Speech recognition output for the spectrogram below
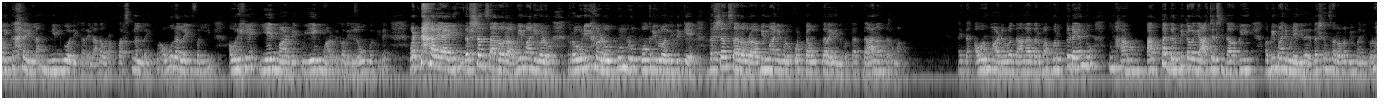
ಅಧಿಕಾರ ಇಲ್ಲ, ನಿಮಗೂ ಅಧಿಕಾರ ಇಲ್ಲ. ಅದು ಅವರ ಪರ್ಸ್ನಲ್ ಲೈಫು ಅವರ ಲೈಫಲ್ಲಿ ಅವ್ರಿಗೆ ಏನು ಮಾಡಬೇಕು, ಹೇಗೆ ಮಾಡಬೇಕು ಅವೆಲ್ಲವೂ ಗೊತ್ತಿದೆ. ಒಟ್ಟಾರೆಯಾಗಿ ದರ್ಶನ್ ಸಾರ್ ಅವರ ಅಭಿಮಾನಿಗಳು, ರೌಡಿಗಳು ಕುಂಡ್ರು ಪೋಖ್ರಿಗಳು ಅಂದಿದ್ದಕ್ಕೆ ದರ್ಶನ್ ಸಾರ್ ಅವರ ಅಭಿಮಾನಿಗಳು ಕೊಟ್ಟ ಉತ್ತರ ಏನು ಗೊತ್ತಾ? ದಾನ ಧರ್ಮ. ಆಯಿತಾ? ಅವರು ಮಾಡಿರುವ ದಾನ ಧರ್ಮ ಬರ್ತ್ಡೇಯನ್ನು ತುಂಬ ಅರ್ಥ ಗರ್ಭಿತವಾಗಿ ಆಚರಿಸಿದ ಅಭಿ, ಅಭಿಮಾನಿಗಳು ಏನಿದ್ದಾರೆ? ದರ್ಶನ್ ಸರ್ ಅವರ ಅಭಿಮಾನಿಗಳು.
